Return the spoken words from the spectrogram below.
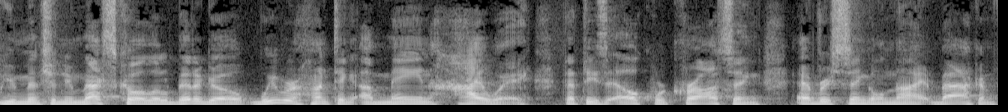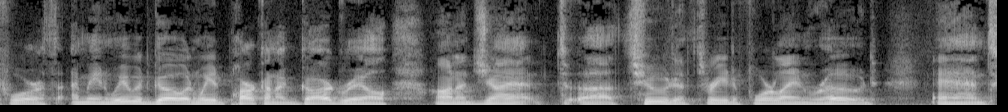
you mentioned New Mexico a little bit ago. We were hunting a main highway that these elk were crossing every single night back and forth. I mean, we would go and we'd park on a guardrail on a giant uh, two to three to four lane road and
